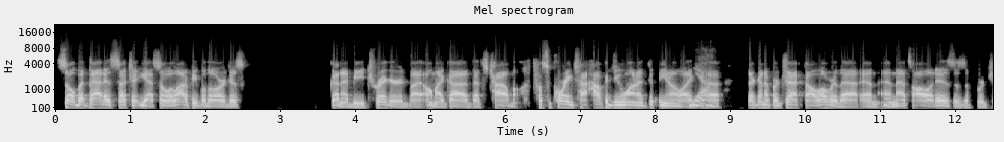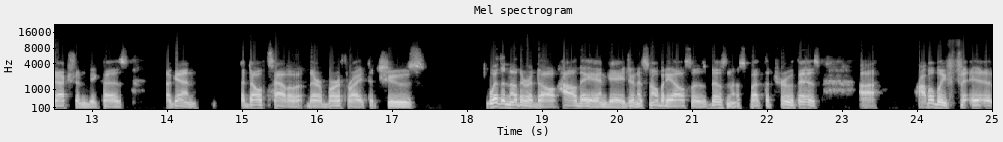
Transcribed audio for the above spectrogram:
so, but that is such a, yeah, so a lot of people, though, are just going to be triggered by, oh my God, that's child supporting child. How could you want to do, you know, like, yeah. uh, they're going to project all over that. And, and that's all it is, is a projection because, again, adults have a, their birthright to choose with another adult how they engage, and it's nobody else's business. But the truth is, uh, probably uh,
